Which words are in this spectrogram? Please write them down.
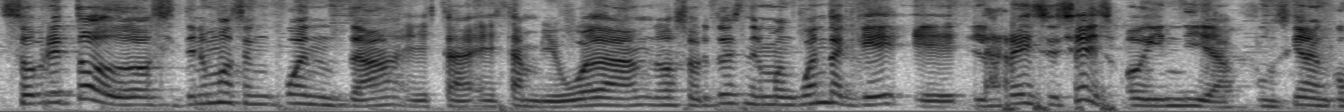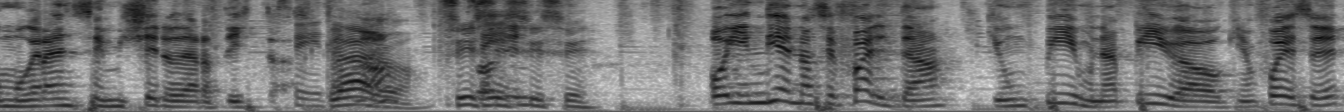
Sobre todo, si tenemos en cuenta esta, esta ambigüedad, ¿no? sobre todo si tenemos en cuenta que eh, las redes sociales hoy en día funcionan como gran semillero de artistas. Sí, Claro. ¿no? Sí, sí, Hoy- sí, sí. Hoy en día no hace falta que un pibe, una piba o quien fuese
